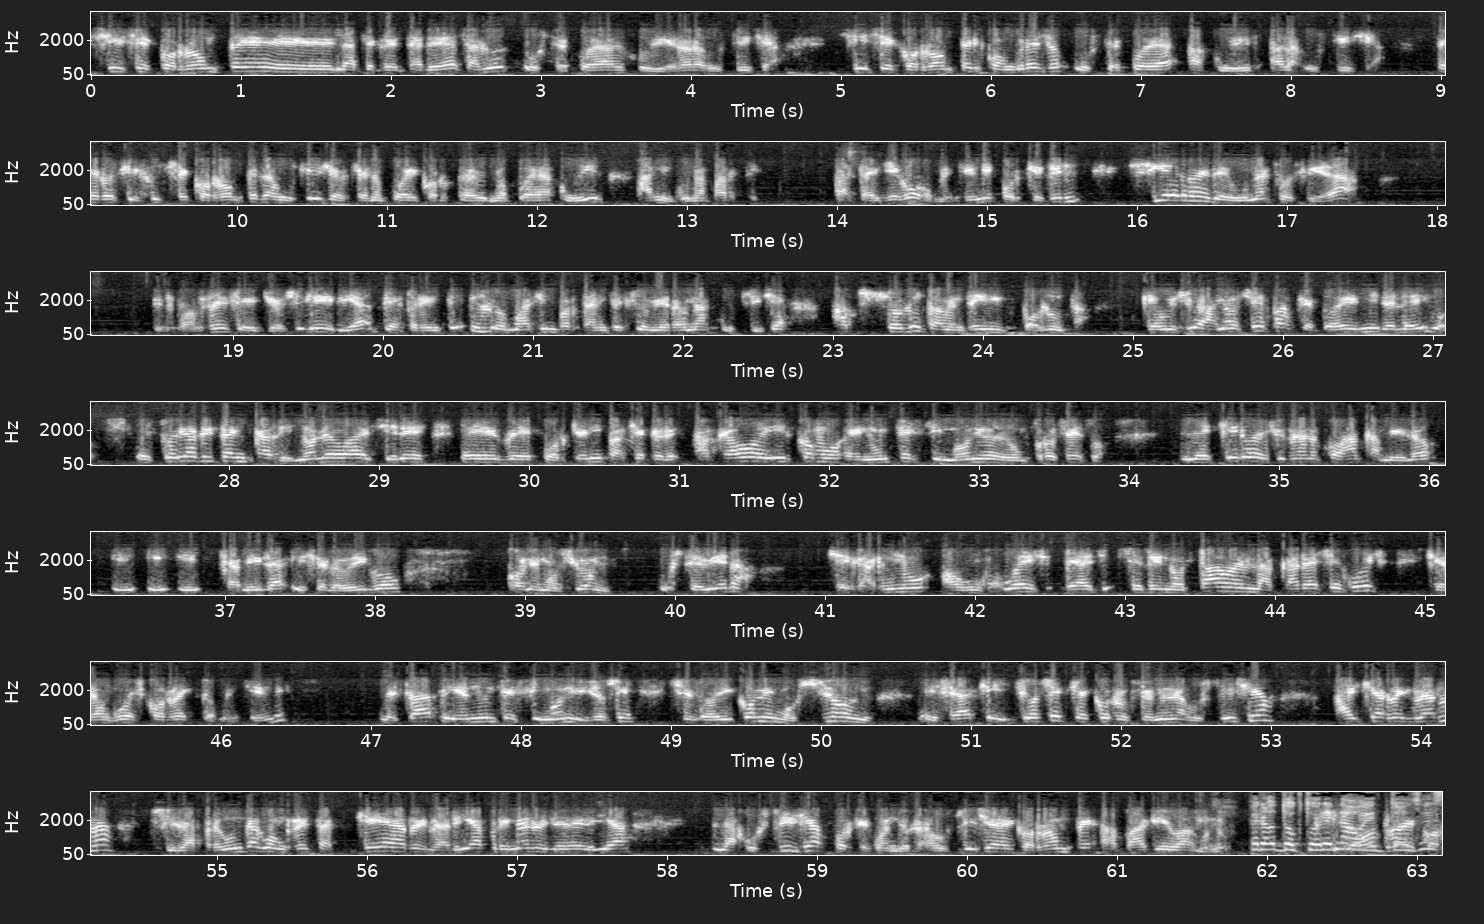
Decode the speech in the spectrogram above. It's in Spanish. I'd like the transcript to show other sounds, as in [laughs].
Si se corrompe eh, la Secretaría de Salud, usted puede acudir a la justicia. Si se corrompe el Congreso, usted puede acudir a la justicia. Pero si se corrompe la justicia, usted no puede eh, no puede acudir a ninguna parte. Hasta ahí llegó, ¿me entiende? Porque es el cierre de una sociedad. Entonces, eh, yo sí le diría de frente, lo más importante es que hubiera una justicia absolutamente impoluta. Que un ciudadano sepa que puede ir, mire, le digo, estoy ahorita en Cali, no le voy a decir eh, eh, por qué ni para qué, pero acabo de ir como en un testimonio de un proceso. Le quiero decir una cosa a Camilo y Camila, y se lo digo con emoción. Usted viera, llegar uno a un juez, se le notaba en la cara a ese juez que era un juez correcto, ¿me entiende? me estaba pidiendo un testimonio y yo sé, se lo di con emoción. O sea que yo sé que hay corrupción en la justicia, hay que arreglarla. Si la pregunta concreta, ¿qué arreglaría primero? Yo diría la justicia, porque cuando la justicia se corrompe, apague y vámonos. Pero, doctor Henao, entonces,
